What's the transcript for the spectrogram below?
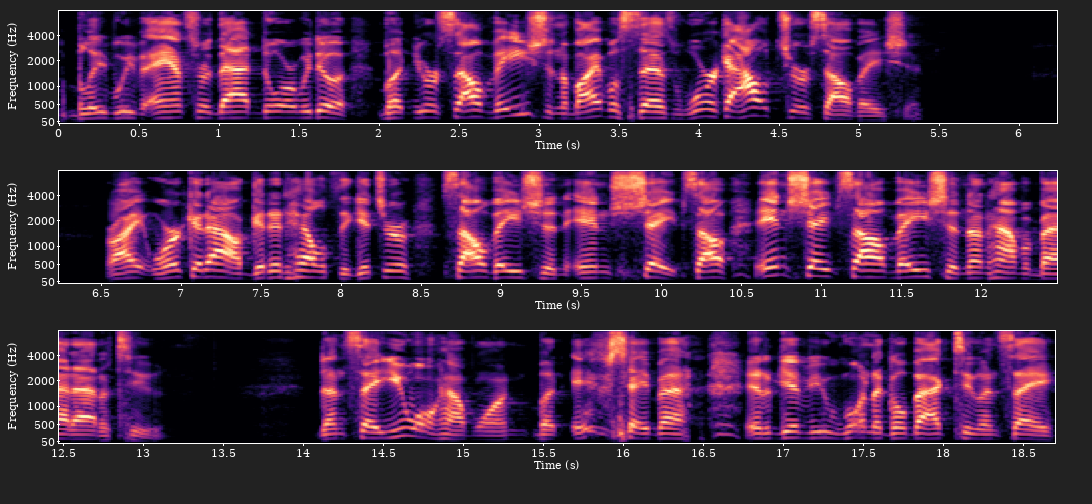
I believe we've answered that door. We do it. But your salvation, the Bible says, work out your salvation. Right? Work it out. Get it healthy. Get your salvation in shape. Sal- in shape salvation doesn't have a bad attitude. Doesn't say you won't have one, but it'll give you one to go back to and say,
